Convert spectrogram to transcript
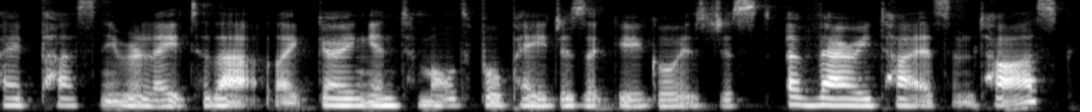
I personally relate to that. Like, going into multiple pages at Google is just a very tiresome task.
